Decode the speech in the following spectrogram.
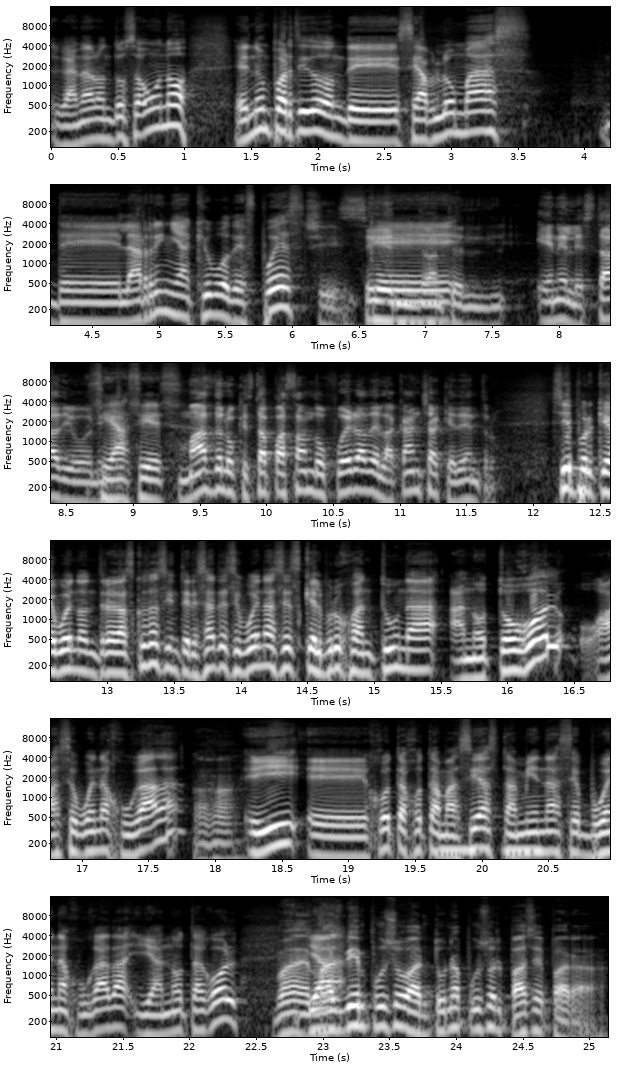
ganaron 2 a 1 en un partido donde se habló más de la riña que hubo después. Sí. Sí, que- durante el- en el estadio. en- Sí, así es. Más de lo que está pasando fuera de la cancha que dentro. Sí, porque bueno, entre las cosas interesantes y buenas es que el Brujo Antuna anotó gol o hace buena jugada. Ajá. Y eh, JJ Macías también hace buena jugada y anota gol. Ya Más bien puso, Antuna puso el pase para,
